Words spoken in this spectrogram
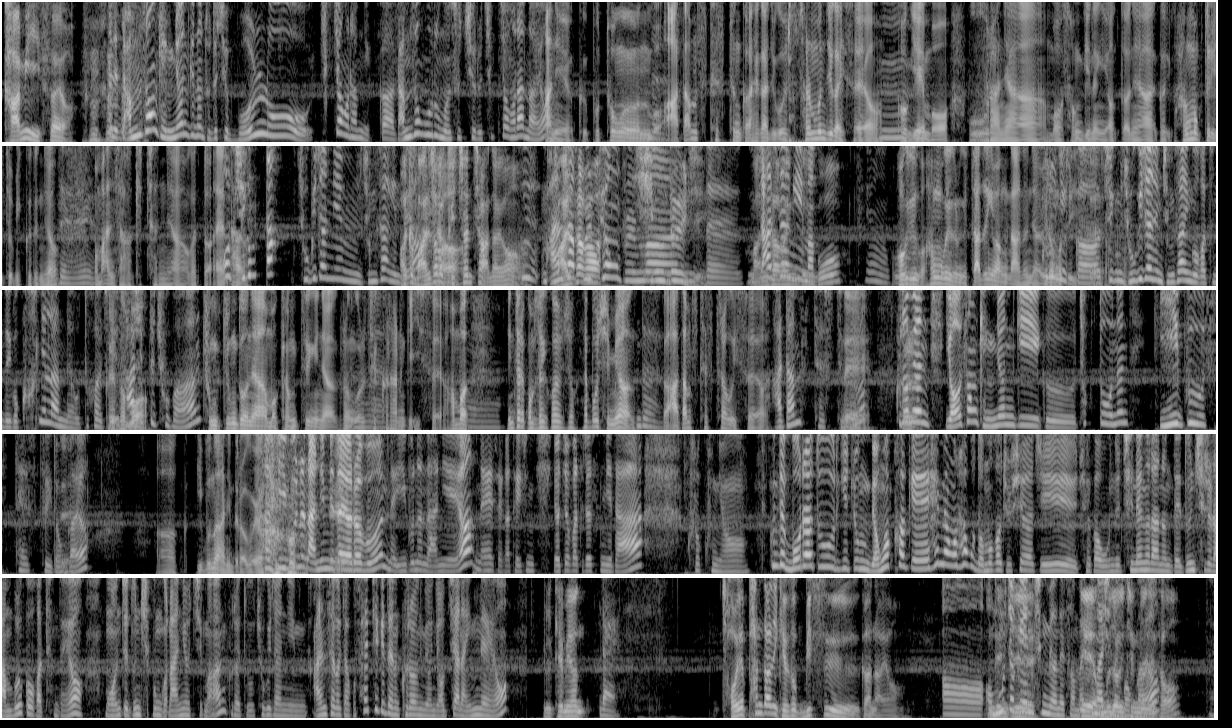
감이 있어요. 근데 남성 갱년기는 도대체 뭘로 측정을 합니까? 남성 호르몬 수치로 측정을 하나요? 아니에요. 그 보통은 뭐 네. 아담스 테스트인가 해가지고 설문지가 있어요. 음. 거기에 뭐 우울하냐, 뭐 성기능이 어떠냐, 그 항목들이 좀 있거든요. 네. 뭐 만사가 귀찮냐, 그또 어, 지금 딱 조 기자님 증상인데요? 아, 저 만사가 그렇죠. 귀찮지 않아요. 그 만사 만사가 불평 불만 힘들지. 네. 그 짜증이 막 힘들고 튀어나오고 거기도 항목에 그런 게 짜증이 막 나느냐 이런 것도 그러니까 있어요. 지금 조 기자님 증상인 것 같은데 이거 큰일 났네. 어떡하지? 그래서 뭐 40대 초반. 중증도냐, 뭐 경증이냐 그런 걸 네. 체크를 하는 게 있어요. 한번 어, 인터넷 검색해 보시면 네. 그 아담스 테스트라고 있어요. 아담스 테스트. 네. 그러면 여성 갱년기 그 척도는 이브스 테스트 이런가요? 아, 이브는 아니더라고요. 이브는 아닙니다, 네. 여러분. 네, 이브는 아니에요. 네, 제가 대신 여쭤봐 드렸습니다. 그렇군요. 근데 뭐라도 이렇게 좀 명확하게 해명을 하고 넘어가 주셔야지 제가 오늘 진행을 하는데 눈치를 안 볼 것 같은데요. 뭐 언제 눈치 본 건 아니었지만 그래도 조 기자님 안색을 자꾸 살피게 되는 그런 면이 없지 않아 있네요. 이를테면 네. 저의 판단이 계속 미스가 나요. 어, 업무적인 이제- 측면에서 예, 말씀하시는 업무적인 건가요? 측면에서 네.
